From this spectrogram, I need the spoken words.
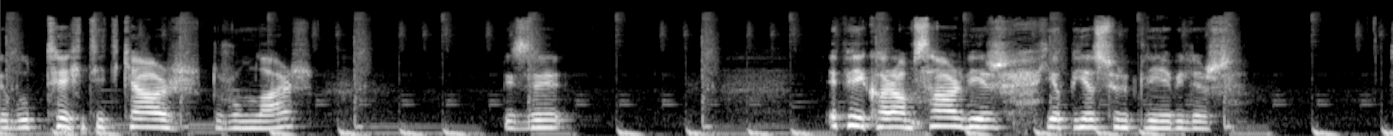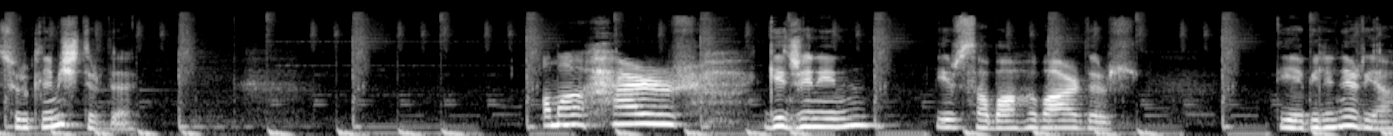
ve bu tehditkar durumlar bizi epey karamsar bir yapıya sürükleyebilir. Sürüklemiştir de. Ama her gecenin bir sabahı vardır diye bilinir ya.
